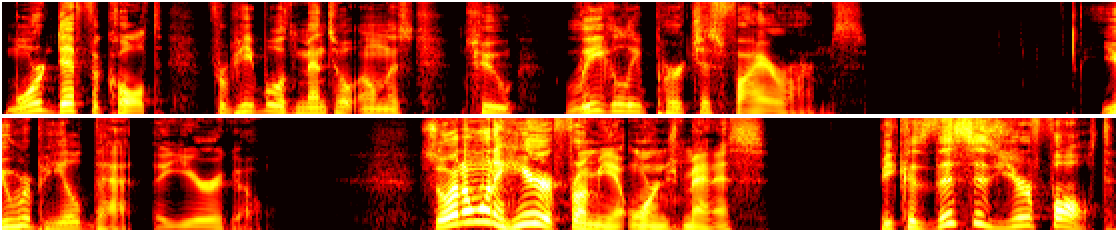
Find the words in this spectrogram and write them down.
more difficult for people with mental illness to legally purchase firearms. You repealed that a year ago. So I don't want to hear it from you, Orange Menace, because this is your fault.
